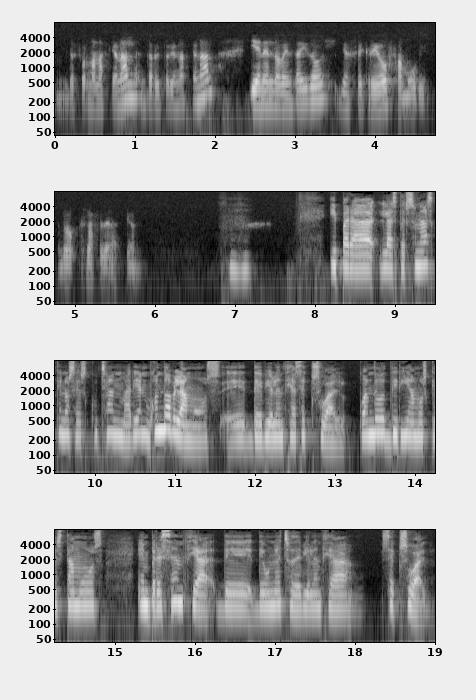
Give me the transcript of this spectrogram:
de forma nacional, en territorio nacional, y en el 92 ya se creó FAMUBI, lo que es la federación. Y para las personas que nos escuchan, Marian, ¿cuándo hablamos eh, de violencia sexual? ¿Cuándo diríamos que estamos en presencia de, de un hecho de violencia sexual?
